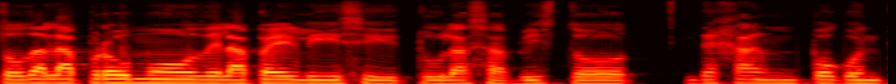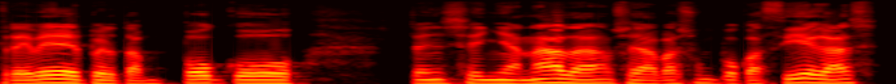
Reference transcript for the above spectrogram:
toda la promo de la peli, si tú las has visto, deja un poco entrever, pero tampoco te enseña nada, o sea, vas un poco a ciegas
